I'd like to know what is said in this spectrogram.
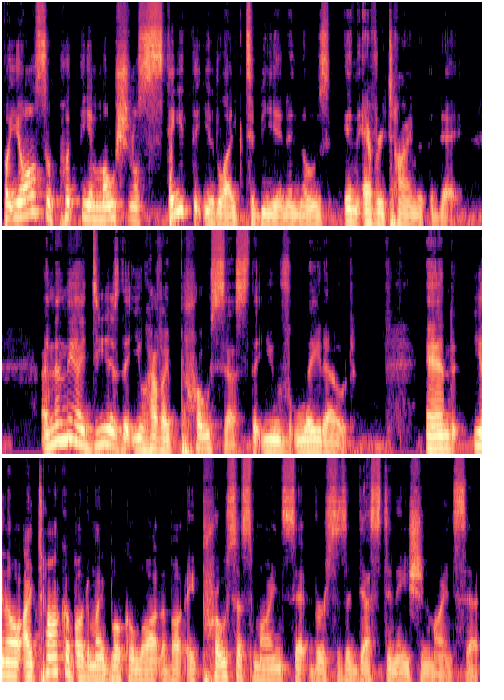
but you also put the emotional state that you'd like to be in in those in every time of the day. And then the idea is that you have a process that you've laid out. And you know, I talk about in my book a lot about a process mindset versus a destination mindset.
